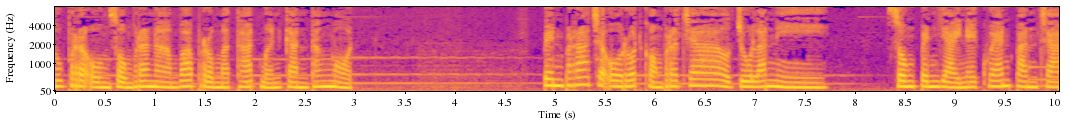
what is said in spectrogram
ทุกพระองค์ทรงพระนามว่าพรหมทัตเหมือนกันทั้งหมด เป็นพระราชโอรสของพระเจ้าจุลนี ทรงเป็นใหญ่ในแคว้นปัญจา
